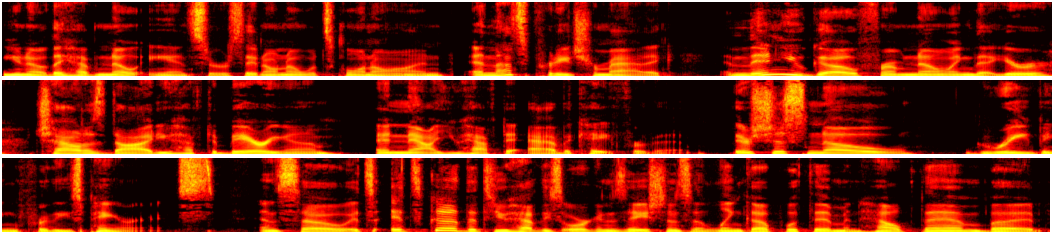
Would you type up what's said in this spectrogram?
You know, they have no answers. They don't know what's going on. And that's pretty traumatic. And then you go from knowing that your child has died, you have to bury them, and now you have to advocate for them. There's just no grieving for these parents. And so it's it's good that you have these organizations and link up with them and help them, but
